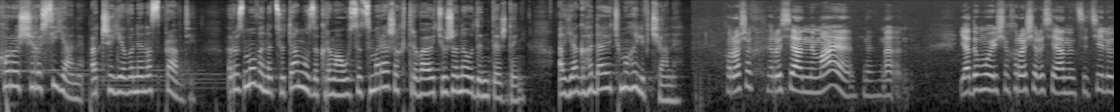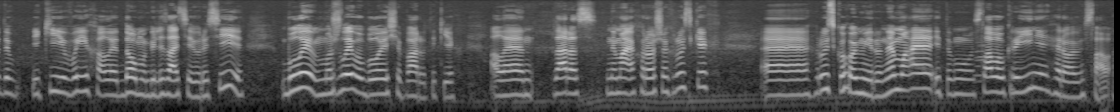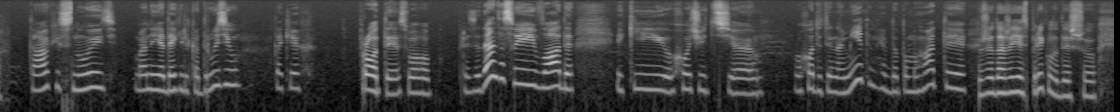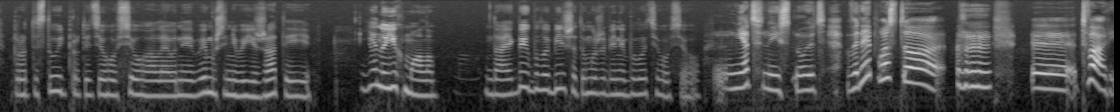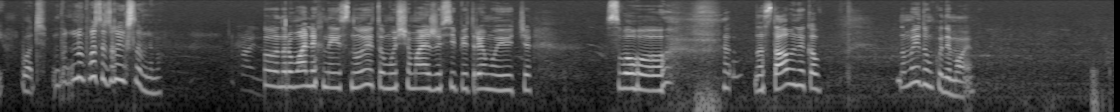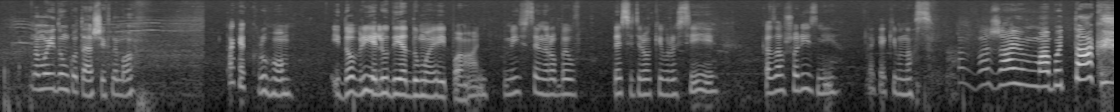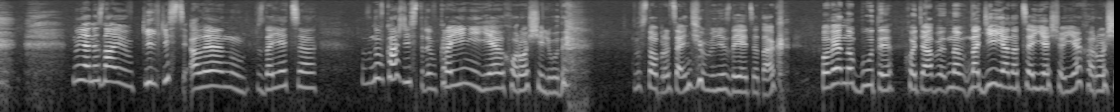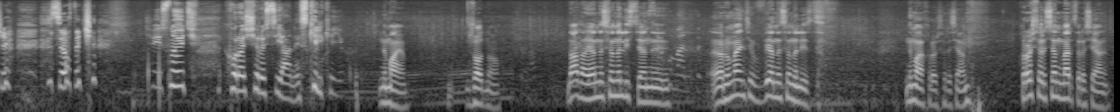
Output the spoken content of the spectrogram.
Хороші росіяни, а чи є вони насправді? Розмови на цю тему, зокрема у соцмережах, тривають уже не один тиждень. А як гадають могилівчани? Хороших росіян немає. Я думаю, що хороші росіяни це ті люди, які виїхали до мобілізації в Росії. Були, можливо, було ще пару таких, але зараз немає хороших руських, е, руського міру немає, і тому слава Україні, героям слава! Так, існують. У мене є декілька друзів таких проти свого президента, своєї влади, які хочуть е, виходити на мітинги, допомагати. Вже навіть є приклади, що протестують проти цього всього, але вони вимушені виїжджати. І... Є, але їх мало. Да, якби їх було більше, то може б і не було цього всього. Ні, не існують. Вони просто е, тварі. От. Ну просто других слів нема. Нормальних не існує, тому що майже всі підтримують свого наставника. На мою думку, немає. На мою думку, теж їх нема. Так як кругом. І добрі є люди, я думаю, і погані. Мій син робив 10 років в Росії, казав, що різні, так як і в нас. Вважаю, мабуть, так. Ну, я не знаю кількість, але ну, здається, ну, в кожній в країні є хороші люди. Ну, 100% мені здається так. Повинно бути хоча б надія на це є, що є хороші все-таки. Чи існують хороші росіяни? Скільки їх? Немає. Жодного. Да, да, я націоналіст, я не. Аргументів, я націоналіст. Немає хороших росіян. Хороші росіян, мертві росіяни.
